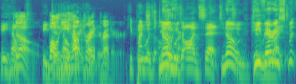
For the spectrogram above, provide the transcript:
He helped. no, He well he help helped write Predator. he He was No, he was on set. No, to- he very rewrite.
